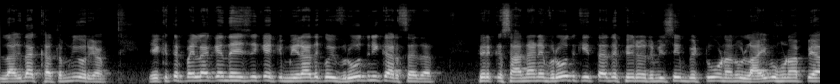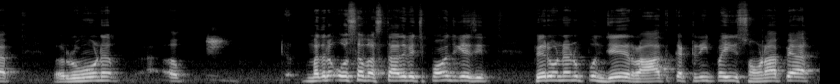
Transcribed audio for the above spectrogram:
ਲੱਗਦਾ ਖਤਮ ਨਹੀਂ ਹੋ ਰਹੀਆਂ। ਇੱਕ ਤੇ ਪਹਿਲਾਂ ਕਹਿੰਦੇ ਸੀ ਕਿ ਕਿ ਮੇਰਾ ਤੇ ਕੋਈ ਵਿਰੋਧ ਨਹੀਂ ਕਰ ਸਕਦਾ। ਫਿਰ ਕਿਸਾਨਾਂ ਨੇ ਵਿਰੋਧ ਕੀਤਾ ਤੇ ਫਿਰ ਰਵਨੀਤ ਸਿੰਘ ਬਿੱਟੂ ਉਹਨਾਂ ਨੂੰ ਲਾਈਵ ਹੋਣਾ ਪਿਆ। ਰੋਣ ਮਤਲਬ ਉਸ ਅਵਸਥਾ ਦੇ ਵਿੱਚ ਪਹੁੰਚ ਗਏ ਸੀ। ਫਿਰ ਉਹਨਾਂ ਨੂੰ ਭੁੰਜੇ, ਰਾਤ ਕੱਟਣੀ ਪਈ, ਸੌਣਾ ਪਿਆ,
